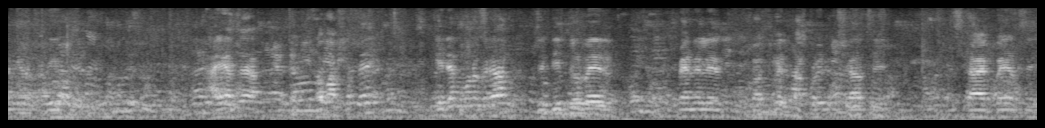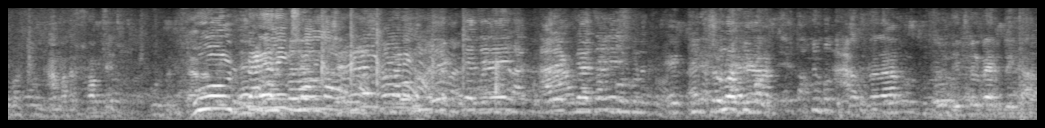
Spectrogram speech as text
দিয়েছি। সবার সাথে এটা মনে করা যে বিপ্লবের প্যানেলের সচিবের তারপরে মিশা আছে সাহেব ভাই আছে আমাদের সবচেয়ে ফুল প্যানেল ইনশাআল্লাহ। আরেকটা জিনিস শোনো কি বলে আপনারা দ্বিতীয় দুই হাত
